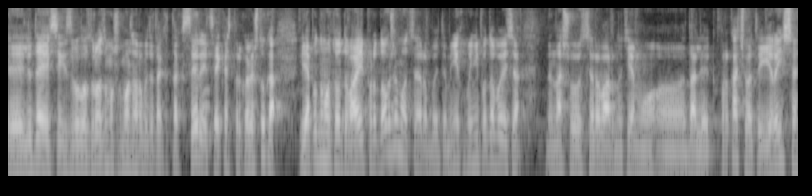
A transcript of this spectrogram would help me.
е, людей всіх звело з розуму, що можна робити так, так сир, і це якась прикольна штука. І я подумав, то давай продовжимо це робити. Мені, мені подобається нашу сироварну тему е, далі прокачувати. І раніше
